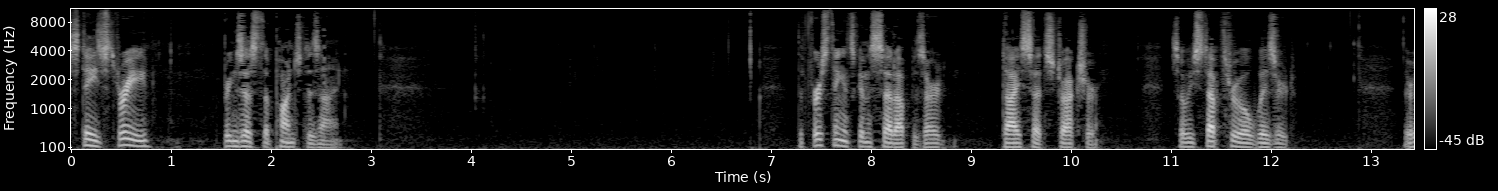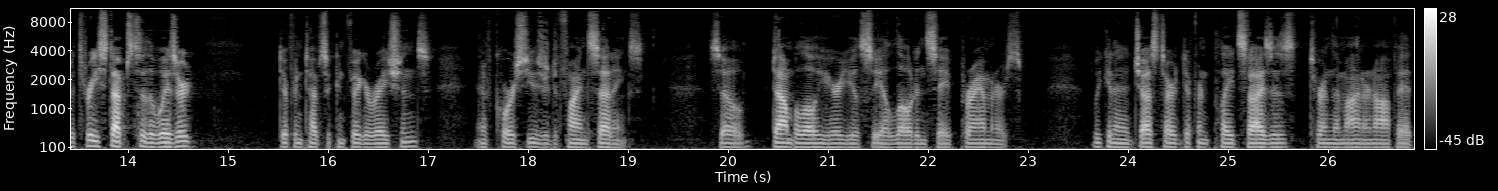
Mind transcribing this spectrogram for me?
Stage 3 brings us the punch design. The first thing it's going to set up is our die set structure. So we step through a wizard. There are three steps to the wizard, different types of configurations, and of course user defined settings. So down below here you'll see a load and save parameters. We can adjust our different plate sizes, turn them on and off it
